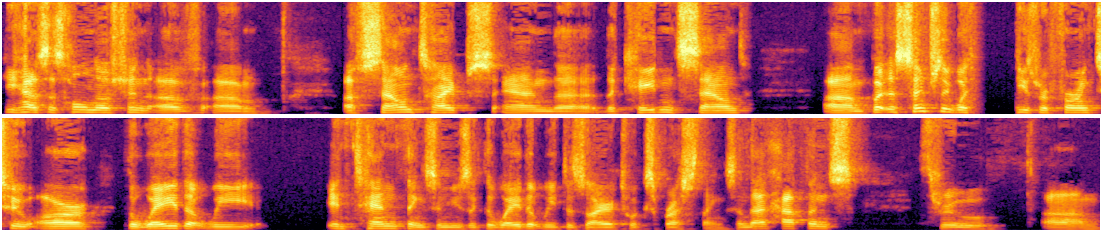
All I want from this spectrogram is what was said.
he has this whole notion of, um, of sound types and the, the cadence sound. Um, but essentially, what he's referring to are the way that we intend things in music, the way that we desire to express things. And that happens through um,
